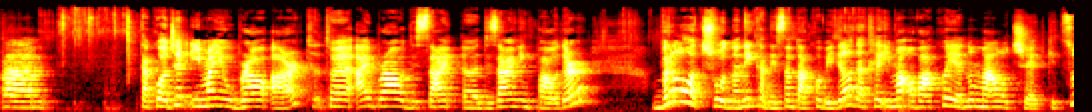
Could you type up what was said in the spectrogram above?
Um, Također imaju Brow Art, to je Eyebrow uh, Designing Powder. Vrlo čudno, nikad nisam tako vidjela. Dakle, ima ovako jednu malu četkicu.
